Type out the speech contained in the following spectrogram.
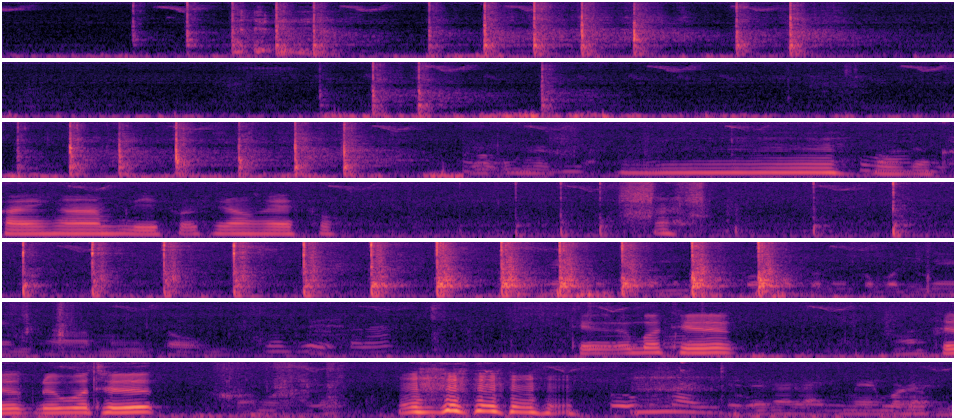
อืมโอ้ยจัง ไข่งามดีเพื่อนพี่น้องเอ้ยพวกมันถือกันนะถือหรือบ่ถือถือหรือบ่ถือตัวใส่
